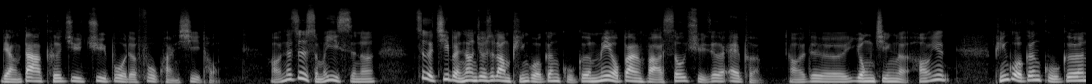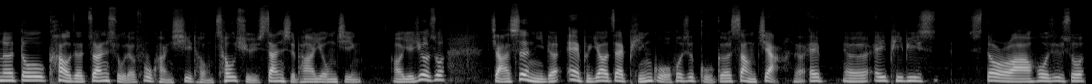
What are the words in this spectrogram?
两大科技巨擘的付款系统。好，那这是什么意思呢？这个基本上就是让苹果跟谷歌没有办法收取这个 App。好，这个佣金了。好，因为苹果跟谷歌呢，都靠着专属的付款系统抽取三十趴佣金。哦，也就是说，假设你的 App 要在苹果或是谷歌上架，A 呃 App Store 啊，或者是说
